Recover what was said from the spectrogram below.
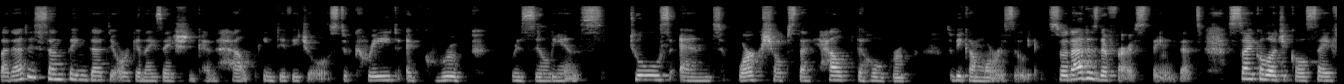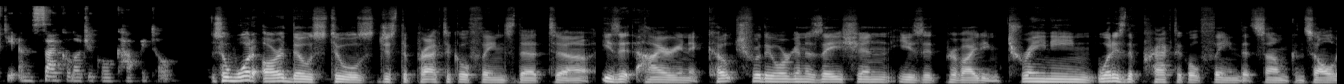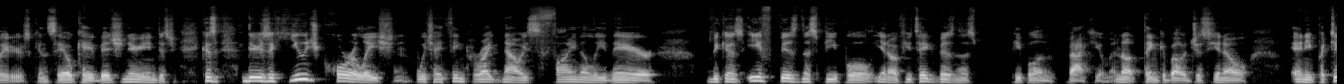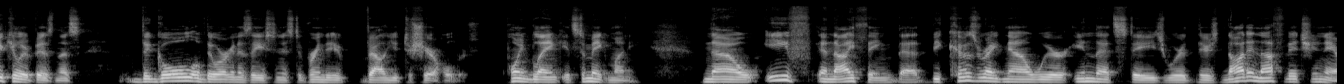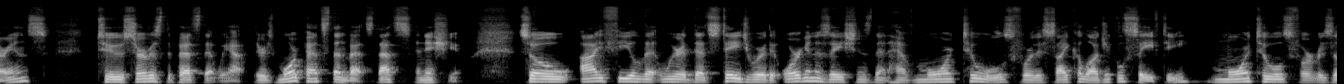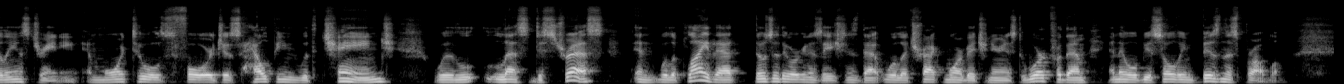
But that is something that the organization can help individuals to create a group resilience tools and workshops that help the whole group to become more resilient. So that is the first thing that psychological safety and psychological capital So, what are those tools? Just the practical things that uh, is it hiring a coach for the organization? Is it providing training? What is the practical thing that some consolidators can say, okay, veterinary industry? Because there's a huge correlation, which I think right now is finally there. Because if business people, you know, if you take business people in vacuum and not think about just, you know, any particular business, the goal of the organization is to bring the value to shareholders point blank it's to make money. Now if and i think that because right now we're in that stage where there's not enough veterinarians to service the pets that we have there's more pets than vets that's an issue. So i feel that we're at that stage where the organizations that have more tools for the psychological safety more tools for resilience training and more tools for just helping with change with less distress and will apply that, those are the organizations that will attract more veterinarians to work for them and they will be solving business problem.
